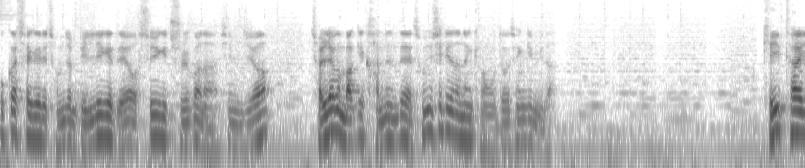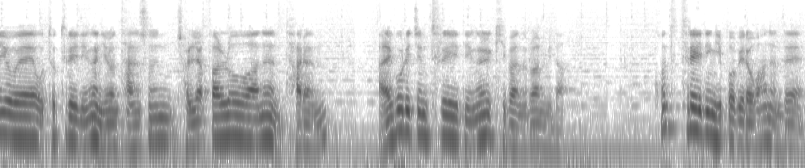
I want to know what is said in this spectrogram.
호가 체결이 점점 밀리게 되어 수익이 줄거나 심지어 전략은 맞게 갔는데 손실이 나는 경우도 생깁니다. 게이트IO의 auto trading은 이런 단순 전략 follow와는 다른 알고리즘 trading을 기반으로 합니다. quant trading 기법이라고 하는데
